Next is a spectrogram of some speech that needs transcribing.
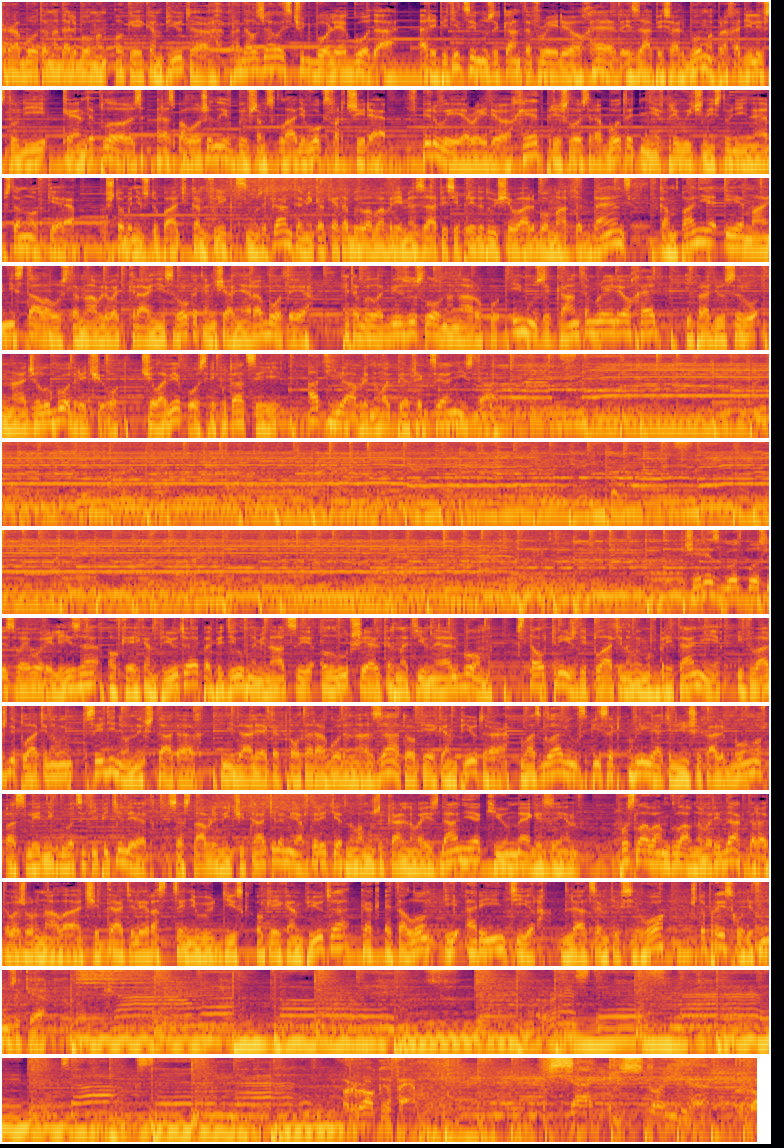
Работа над альбомом OK Computer продолжалась чуть более года. Репетиции музыкантов Radiohead и запись альбома проходили в студии Can Applause, расположенной в бывшем складе в Оксфордшире. Впервые Radiohead пришлось работать не в привычной студийной обстановке. Чтобы не вступать в конфликт с музыкантами, как это было во время записи предыдущего альбома The Bands, компания EMI не стала устанавливать крайний срок окончания работы. Это было безусловно на руку и музыкантам Radiohead, и продюсеру Найджелу Годричу, человеку с репутацией отъявленного перфекциониста. Через год после своего релиза OK Computer победил в номинации «Лучший альтернативный альбом», стал трижды платиновым в Британии и дважды платиновым в Соединенных Штатах. Не далее, как полтора года назад OK Computer возглавил список влиятельнейших альбомов последних 25 лет, составленный читателями авторитетного музыкального издания Q Magazine. По словам главного редактора этого журнала, читатели расценивают диск OK Computer как эталон и ориентир для оценки всего, что происходит в музыке. Рок FM. Вся история рока.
